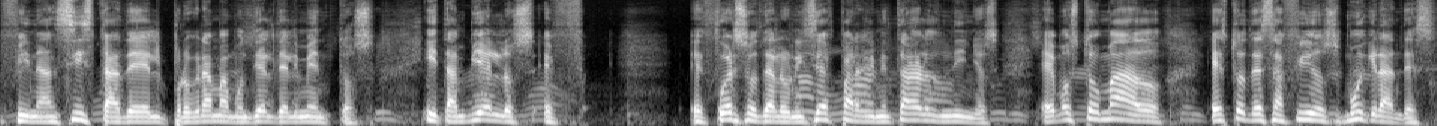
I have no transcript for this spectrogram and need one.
financista del Programa Mundial de Alimentos y también los esfuerzos de la UNICEF para alimentar a los niños. Hemos tomado estos desafíos muy grandes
